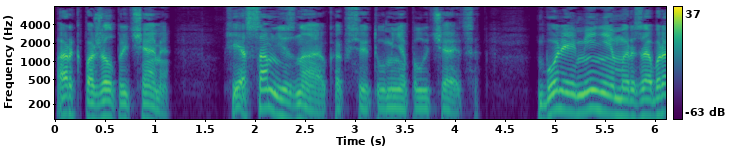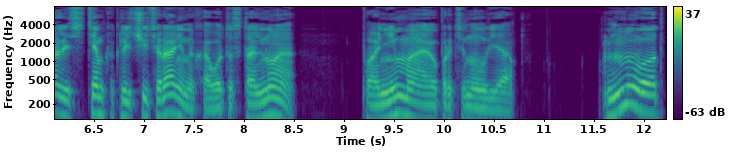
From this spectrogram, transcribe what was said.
Арк пожал плечами. «Я сам не знаю, как все это у меня получается. Более-менее мы разобрались с тем, как лечить раненых, а вот остальное...» «Понимаю», — протянул я. «Ну вот,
